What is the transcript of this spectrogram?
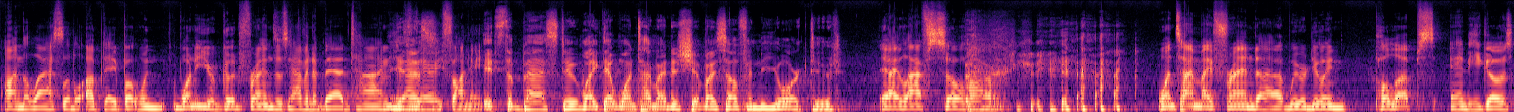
on the last little update, but when one of your good friends is having a bad time, it's Yes. very funny. It's the best, dude. Like that one time I had to shit myself in New York, dude. I laughed so hard. One time, my friend, uh, we were doing pull ups, and he goes,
